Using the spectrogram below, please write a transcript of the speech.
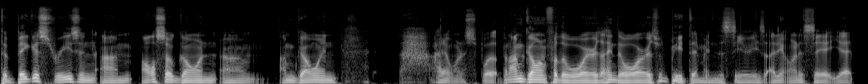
the biggest reason I'm also going, um, I'm going I don't want to spoil it, but I'm going for the Warriors. I think the Warriors would beat them in the series. I didn't want to say it yet.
